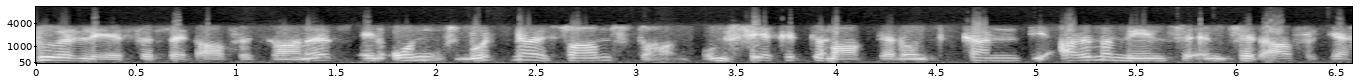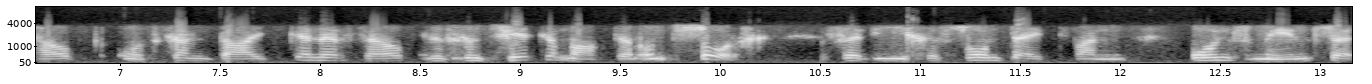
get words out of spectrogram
voorlê vir Suid-Afrikaners en ons moet nou saam staan om seker te maak dat ons kan die arme mense in Suid-Afrika help. Ons kan daai kinders help en ons kan seker maak dat ons sorg vir die gesondheid van ons mense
